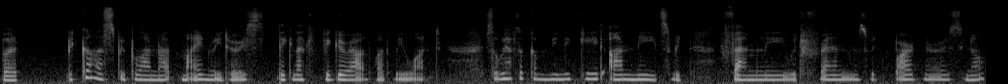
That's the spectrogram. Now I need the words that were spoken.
But because people are not mind readers they cannot figure out what we want. So we have to communicate our needs with family with friends with partners you know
